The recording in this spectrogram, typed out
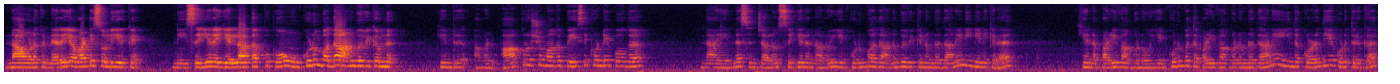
நான் உனக்கு நிறைய வாட்டி சொல்லியிருக்கேன். நீ செய்யற எல்லா தப்புக்கும் உன் குடும்பம் தான் அனுபவிக்கும்னு என்று அவன் ஆக்ரோஷமாக பேசிக்கொண்டே போக நான் என்ன செஞ்சாலும் செய்யலைனாலும் என் குடும்பம் அதை அனுபவிக்கணும்னு தானே நீ நினைக்கிற? என்னை பழி வாங்கணும் என் குடும்பத்தை பழி வாங்கணும்னு தானே இந்த குழந்தைய கொடுத்துருக்க?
